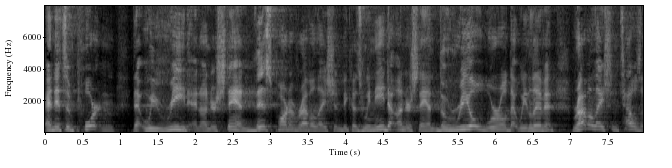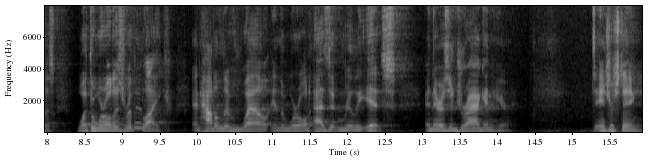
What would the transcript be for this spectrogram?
And it's important that we read and understand this part of Revelation because we need to understand the real world that we live in. Revelation tells us what the world is really like and how to live well in the world as it really is. And there is a dragon here. It's interesting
